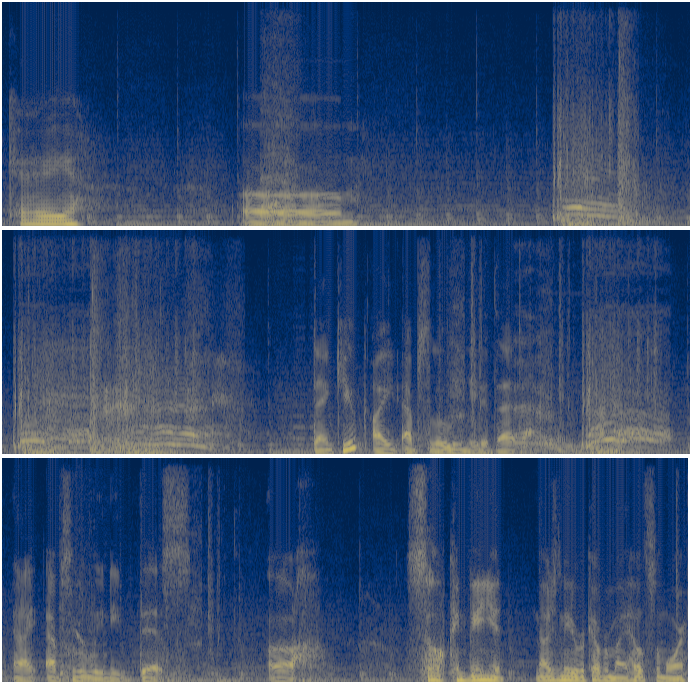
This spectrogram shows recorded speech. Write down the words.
Okay. Um. Thank you. I absolutely needed that. And I absolutely need this. Ugh. So convenient. Now I just need to recover my health some more.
